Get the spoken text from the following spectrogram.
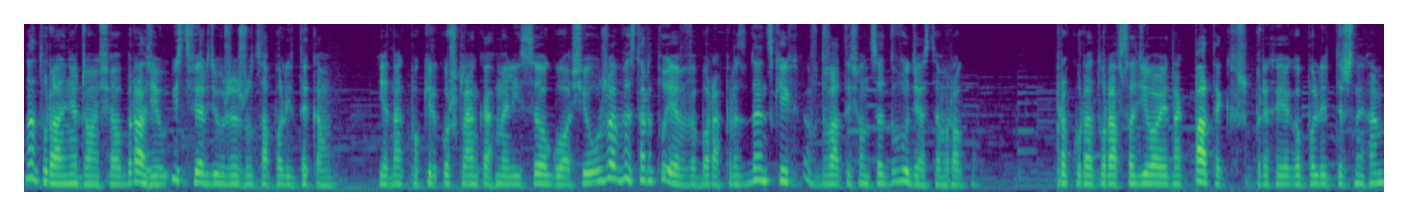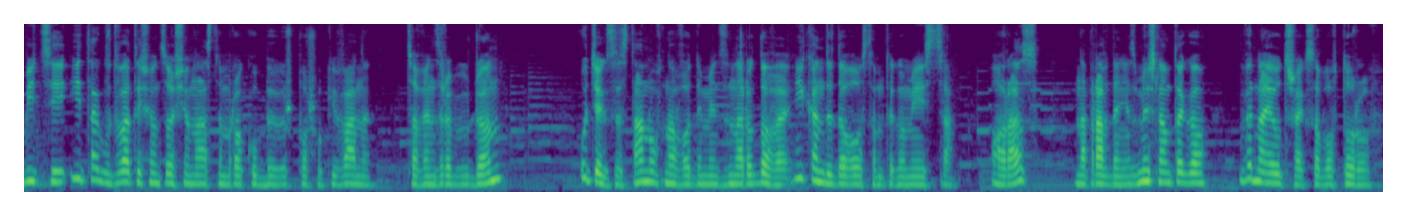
Naturalnie John się obraził i stwierdził, że rzuca politykę. Jednak po kilku szklankach Melisy ogłosił, że wystartuje w wyborach prezydenckich w 2020 roku. Prokuratura wsadziła jednak patek w szprychy jego politycznych ambicji i tak w 2018 roku był już poszukiwany. Co więc zrobił John? Uciekł ze Stanów na wody międzynarodowe i kandydował z tamtego miejsca. Oraz, naprawdę nie zmyślam tego, wynajął trzech sobowtórów.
